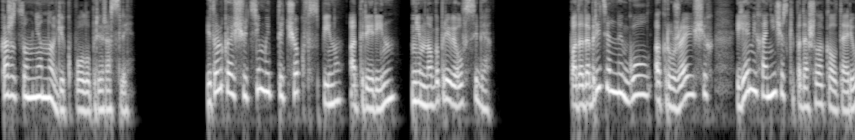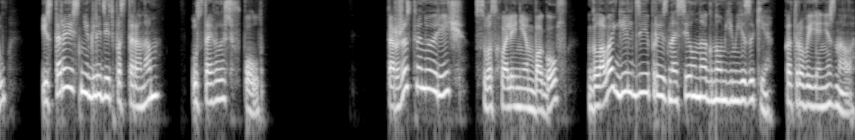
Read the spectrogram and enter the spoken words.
Кажется, у меня ноги к полу приросли. и только ощутимый тычок в спину от немного привел в себя. Под одобрительный гул окружающих я механически подошла к алтарю и, стараясь не глядеть по сторонам, уставилась в пол. Торжественную речь с восхвалением богов глава гильдии произносил на гномьем языке, которого я не знала.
